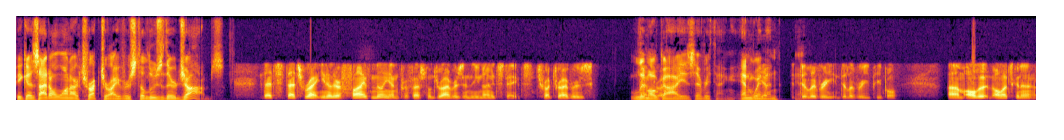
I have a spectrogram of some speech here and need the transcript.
because I don't want our truck drivers to lose their jobs. That's that's right. You know there are five million professional drivers in the United States. Truck drivers, limo right. guys, everything, and women, yep. yeah. delivery delivery people. Um, all the all that's going to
